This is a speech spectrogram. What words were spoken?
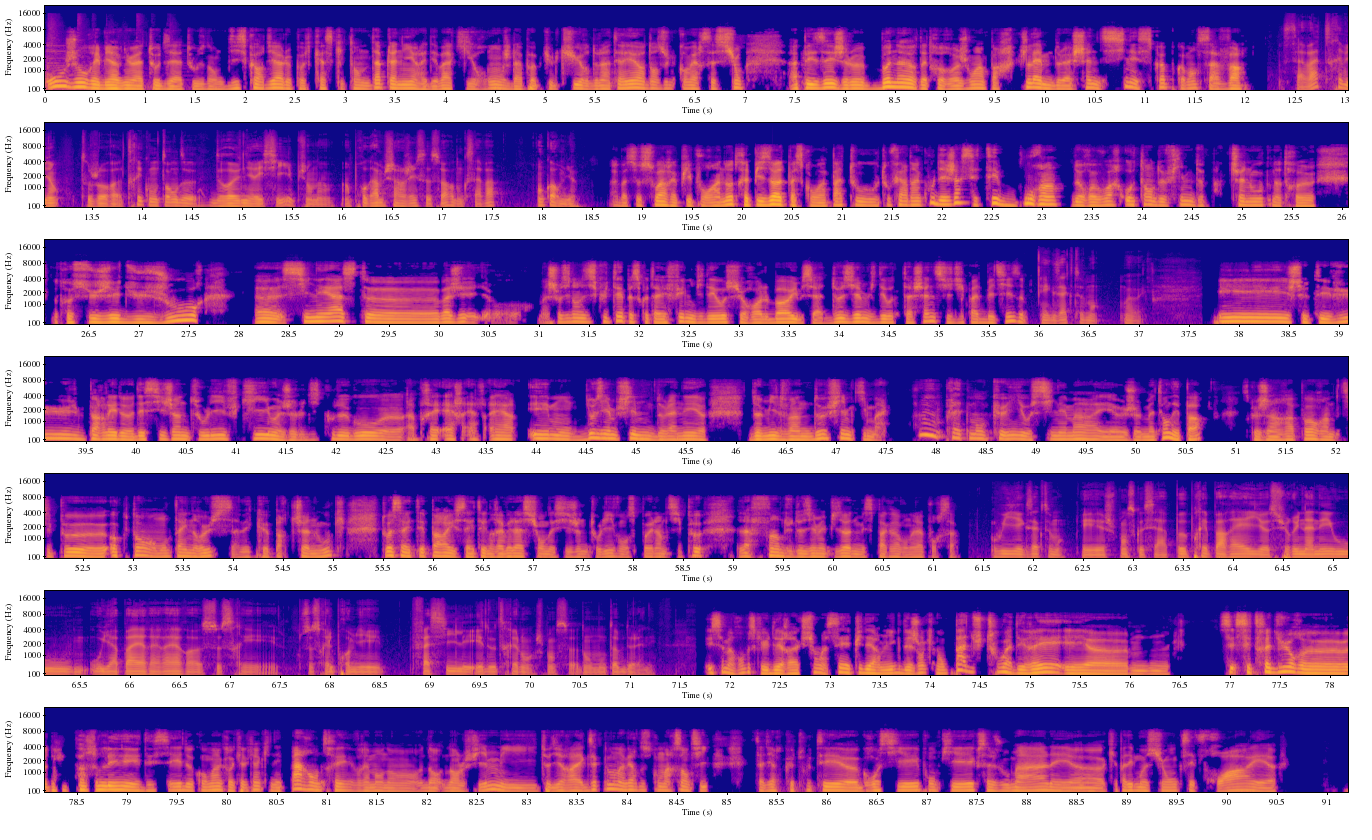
Bonjour et bienvenue à toutes et à tous dans Discordia, le podcast qui tente d'aplanir les débats qui rongent la pop culture de l'intérieur dans une conversation apaisée. J'ai le bonheur d'être rejoint par Clem de la chaîne Cinescope. Comment ça va? Ça va très bien, toujours euh, très content de, de revenir ici. Et puis on a un, un programme chargé ce soir, donc ça va encore mieux. ah bah ce soir et puis pour un autre épisode parce qu'on va pas tout, tout faire d'un coup. Déjà, c'était bourrin de revoir autant de films de Park Chan-wook, notre notre sujet du jour. Euh, cinéaste, euh, bah j'ai, on a choisi d'en discuter parce que tu avais fait une vidéo sur All Boy, c'est la deuxième vidéo de ta chaîne si je dis pas de bêtises. Exactement, ouais, ouais. Et je t'ai vu parler de Decision to Live qui, moi je le dis tout de go, euh, après RRR est mon deuxième film de l'année euh, 2022, film qui m'a complètement cueilli au cinéma et je ne m'attendais pas. Parce que j'ai un rapport un petit peu octant en montagne russe avec Park Chan-wook. Toi, ça a été pareil, ça a été une révélation, Decision to Live. On spoil un petit peu la fin du deuxième épisode, mais c'est pas grave, on est là pour ça. Oui, exactement. Et je pense que c'est à peu près pareil sur une année où il n'y a pas RRR, ce serait, ce serait le premier facile et, et de très loin, je pense, dans mon top de l'année. Et c'est marrant parce qu'il y a eu des réactions assez épidermiques, des gens qui n'ont pas du tout adhéré et euh, c'est c'est très dur euh, d'en parler et d'essayer de convaincre quelqu'un qui n'est pas rentré vraiment dans, dans, dans le film. Il te dira exactement l'inverse de ce qu'on a ressenti. C'est-à-dire que tout est euh, grossier, pompier, que ça joue mal et euh, qu'il n'y a pas d'émotion, que c'est froid et euh,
